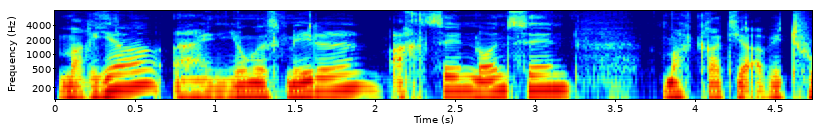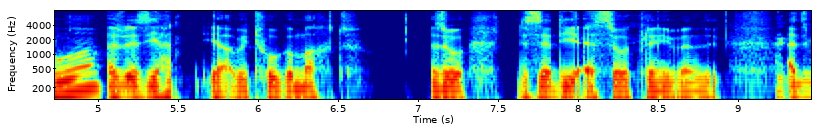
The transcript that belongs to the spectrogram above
Maria, ein junges Mädel, 18, 19, macht gerade ihr Abitur. Also sie hat ihr Abitur gemacht. Also, das ist ja die erste Rückblende, wenn sie. Also,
